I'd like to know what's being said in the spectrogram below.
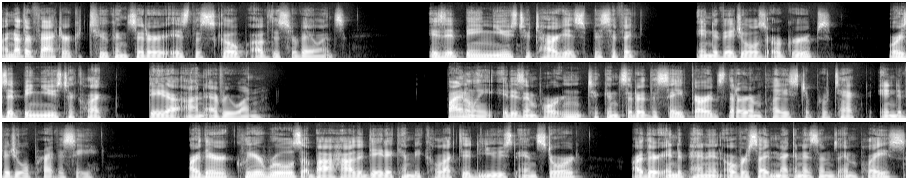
Another factor to consider is the scope of the surveillance. Is it being used to target specific individuals or groups, or is it being used to collect data on everyone? Finally, it is important to consider the safeguards that are in place to protect individual privacy. Are there clear rules about how the data can be collected, used, and stored? Are there independent oversight mechanisms in place?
